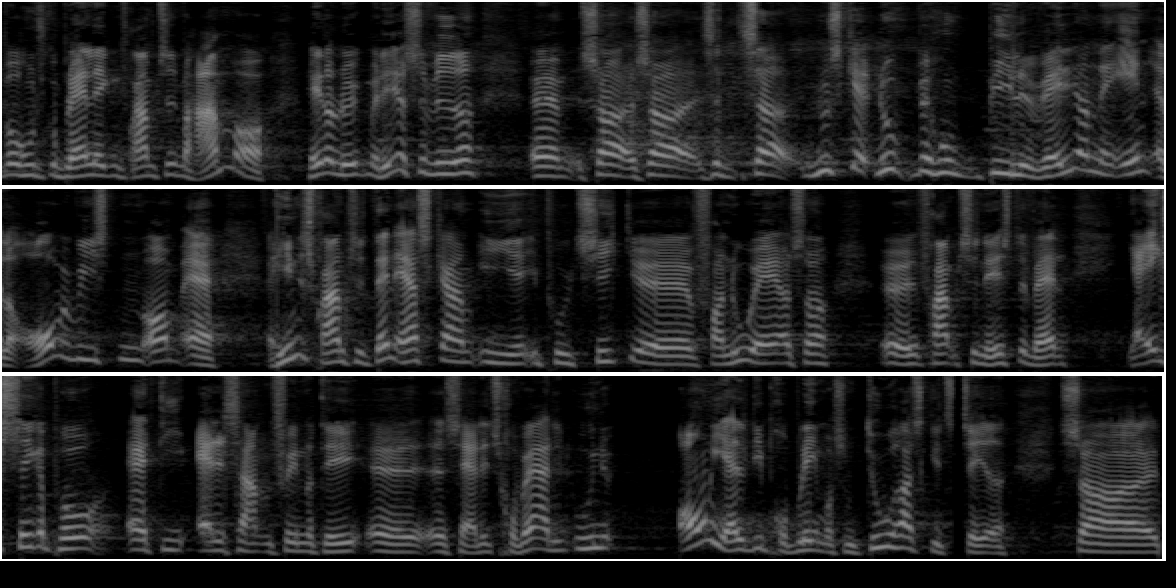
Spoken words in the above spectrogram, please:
på, at hun skulle planlægge en fremtid med ham, og held og lykke med det, og så videre. Øh, så, så, så, så nu, skal, nu vil hun bilde vælgerne ind, eller overbevise dem om, at, at hendes fremtid, den er skam i, i politik øh, fra nu af, og så øh, frem til næste valg. Jeg er ikke sikker på, at de alle sammen finder det øh, særligt troværdigt, uden oven i alle de problemer, som du har skitseret. Så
